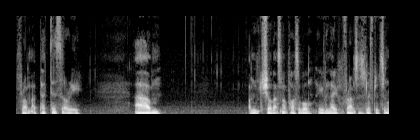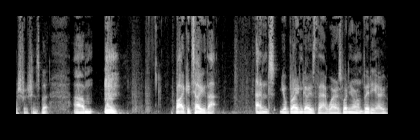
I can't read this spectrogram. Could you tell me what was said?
from a patisserie. Um, I'm sure that's not possible, even though France has lifted some restrictions. But um, but I could tell you that, and your brain goes there. Whereas when you're on video,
